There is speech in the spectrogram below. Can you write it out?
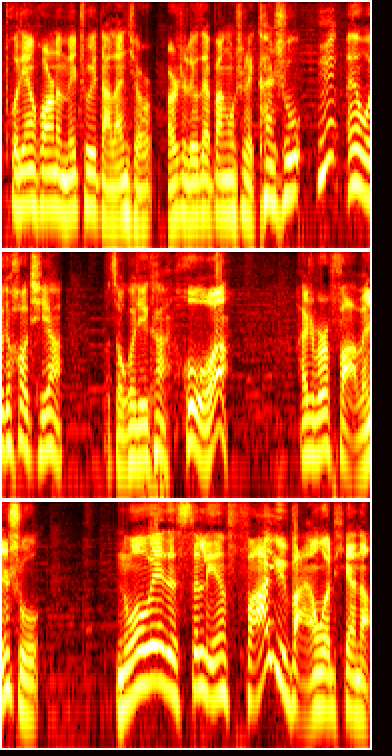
破天荒的没出去打篮球，而是留在办公室里看书。嗯，哎呦，我就好奇啊，我走过去一看，嚯，还是本法文书，挪威的森林法语版，我天哪！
